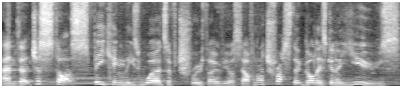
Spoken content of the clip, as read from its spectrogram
And uh, just start speaking these words of truth over yourself. And I trust that God is going to use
